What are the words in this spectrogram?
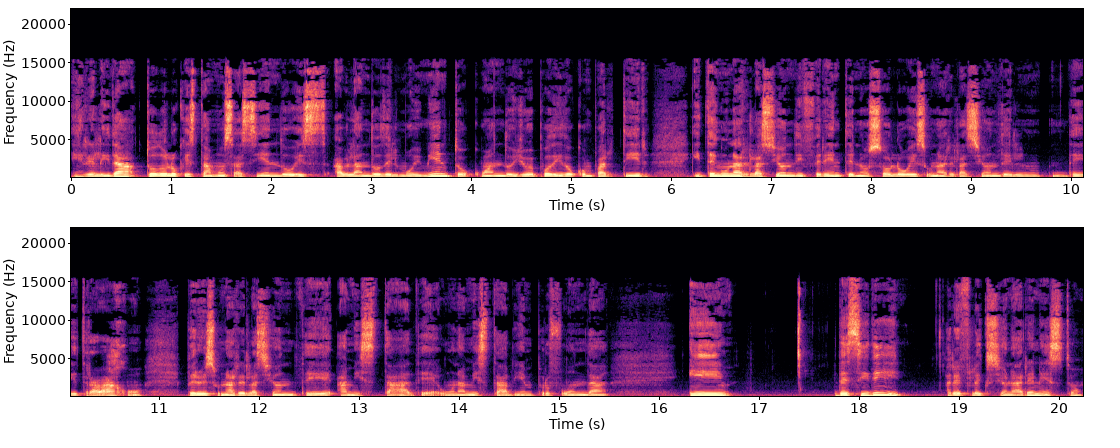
en realidad todo lo que estamos haciendo es hablando del movimiento, cuando yo he podido compartir y tengo una relación diferente, no solo es una relación de trabajo, pero es una relación de amistad, de una amistad bien profunda. Y decidí reflexionar en esto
